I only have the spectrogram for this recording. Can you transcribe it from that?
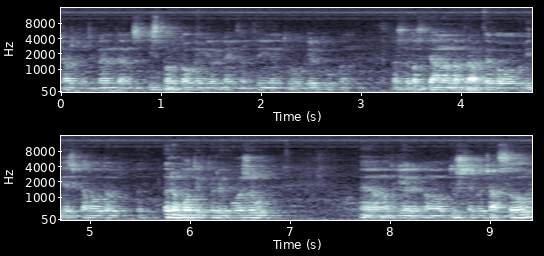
każdym względem i sportowym i organizacyjnym. Tu wielki ukłon dla Sebastiana naprawdę, bo widać kawał do roboty, który włożył e, od, wiel- od dłuższego czasu.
